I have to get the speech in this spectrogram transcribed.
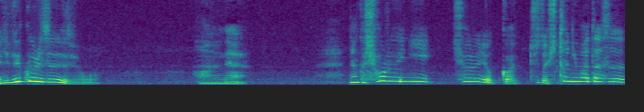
めっちゃびっくりするでしょ。あのねなんか書類に書類とかちょっと人に渡す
